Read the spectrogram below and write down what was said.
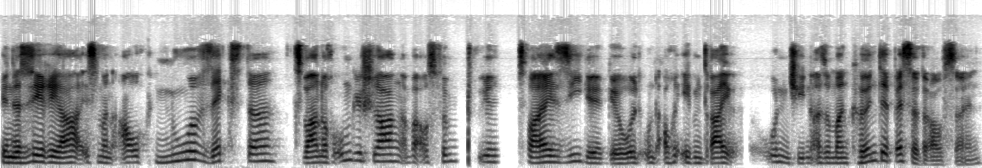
In der Serie A ist man auch nur Sechster, zwar noch umgeschlagen, aber aus fünf Spielen zwei Siege geholt und auch eben drei Unentschieden. Also man könnte besser drauf sein.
